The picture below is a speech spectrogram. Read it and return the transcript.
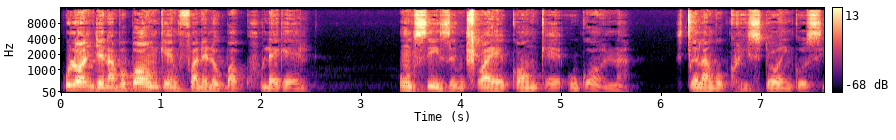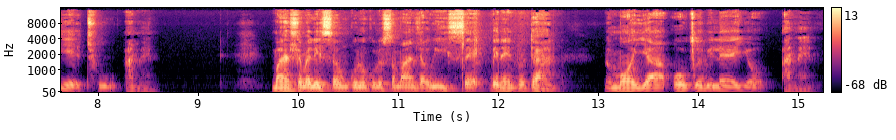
Kulonde nabo bonke ngifanele ukubakhulekela ungisize ngixwaye konke ukona. Sicela ngoKristo inkosi yethu. Amen. Mahlemelisa uNkulunkulu somandla uyise benendodana nomoya ocwebileyo. Amen.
